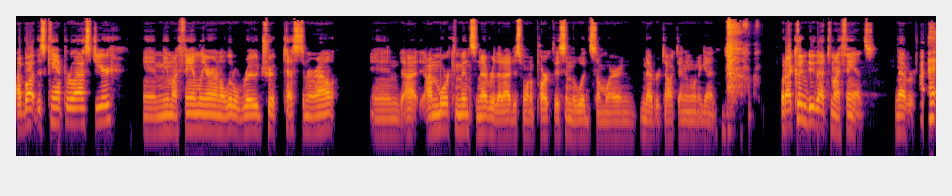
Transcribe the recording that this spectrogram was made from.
I bought this camper last year, and me and my family are on a little road trip testing her out. And I, I'm more convinced than ever that I just want to park this in the woods somewhere and never talk to anyone again. but I couldn't do that to my fans. Never. I,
